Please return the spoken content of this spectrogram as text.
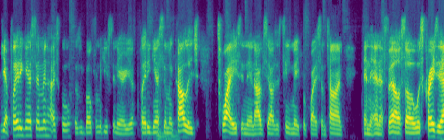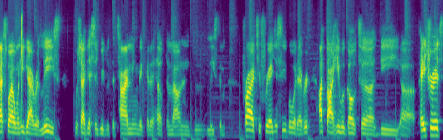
Yeah, played against him in high school because we both from the Houston area. Played against him in college twice, and then obviously I was his teammate for quite some time in the NFL. So it was crazy. That's why when he got released, which I disagreed with the timing, they could have helped him out and released him prior to free agency, but whatever. I thought he would go to the uh, Patriots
